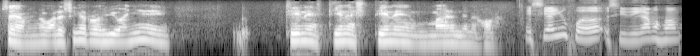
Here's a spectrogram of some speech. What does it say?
O sea, me parece que Roger Ibáñez tiene, tiene, tiene margen de mejora. Y si hay un jugador, si digamos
